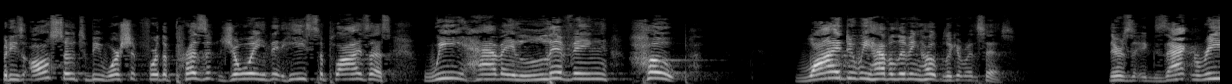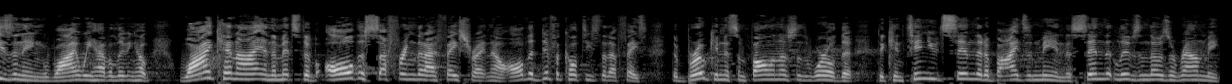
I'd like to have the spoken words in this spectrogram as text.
but he's also to be worshiped for the present joy that he supplies us. We have a living hope. Why do we have a living hope? Look at what it says. There's exact reasoning why we have a living hope. Why can I, in the midst of all the suffering that I face right now, all the difficulties that I face, the brokenness and fallenness of the world, the, the continued sin that abides in me and the sin that lives in those around me,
